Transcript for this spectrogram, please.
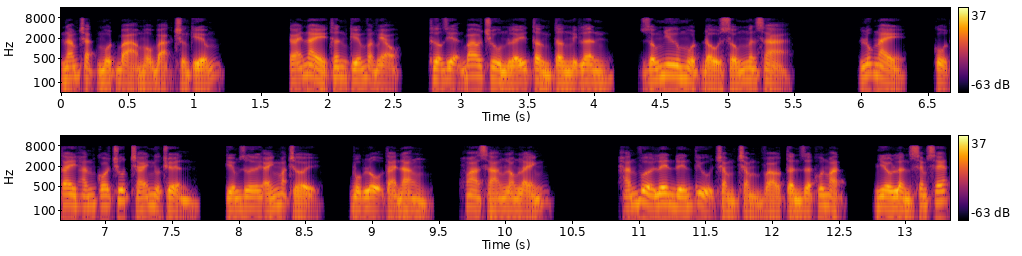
nắm chặt một bả màu bạc trường kiếm. Cái này thân kiếm vật mẹo, thượng diện bao trùm lấy tầng tầng nghịch lân, giống như một đầu sống ngân xả lúc này, cổ tay hắn có chút trái ngược chuyển, kiếm dưới ánh mặt trời, bộc lộ tài năng, hoa sáng long lánh. Hắn vừa lên đến tựu chằm chằm vào tần giật khuôn mặt, nhiều lần xem xét,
